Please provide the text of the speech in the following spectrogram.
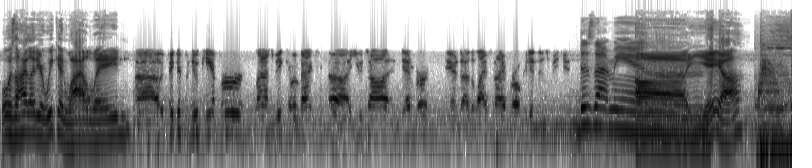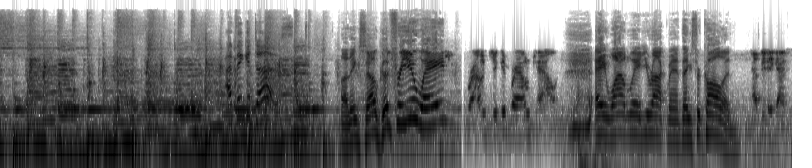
what was the highlight of your weekend, Wild Wade? Uh, we picked up a new camper last week coming back from uh, Utah and Denver, and uh, the wife and I broke it in this weekend. Does that mean? Uh, yeah. I think it does. I think so. Good for you, Wade. Brown chicken, brown cow. Hey, Wild Wade, you rock, man. Thanks for calling. Happy day, guys.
